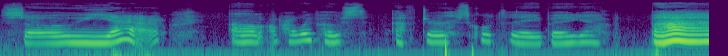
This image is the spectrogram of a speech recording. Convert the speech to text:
So yeah, um, I'll probably post after school today. But yeah, bye.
